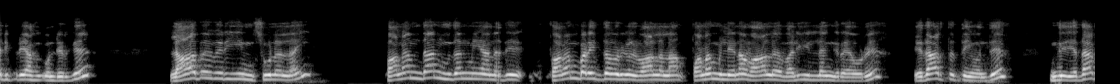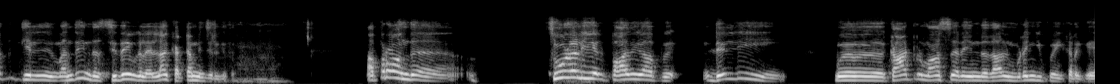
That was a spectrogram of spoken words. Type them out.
அடிப்படையாக கொண்டிருக்கு? லாப வெறியின் சூழலை பணம் தான் முதன்மையானது. பணம் படைத்தவர்கள் வாழலாம். பணம் இல்லைன்னா வாழ வழி இல்லைங்கிற ஒரு யதார்த்தத்தை வந்து இந்த யதார்த்தத்தில் வந்து இந்த சிதைவுகள் எல்லாம் கட்டமைச்சிருக்குது அப்புறம் இந்த சூழலியல் பாதுகாப்பு டெல்லி காற்று மாசடைந்ததால் முடங்கி போய் கிடக்கு.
